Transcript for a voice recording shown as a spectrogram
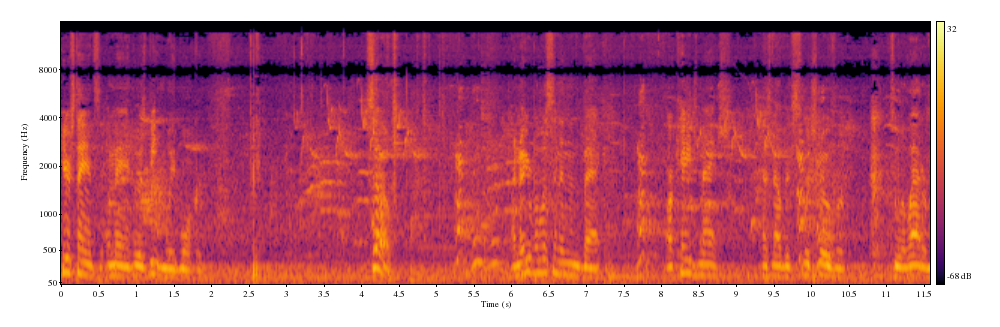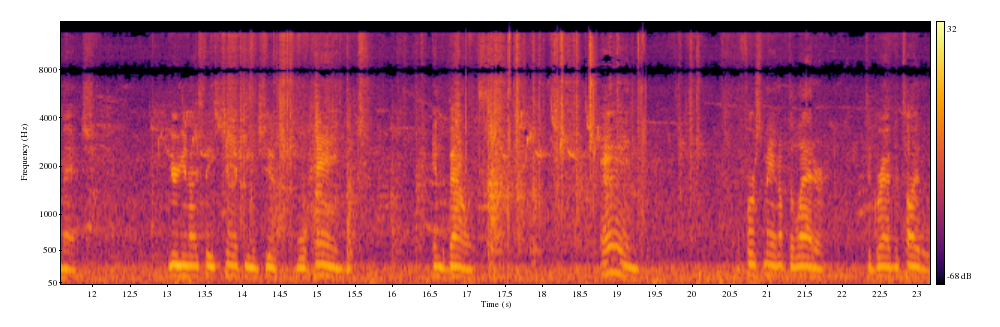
Here stands a man who has beaten Wade Walker. So, I know you were listening in the back. Our cage match has now been switched over to a ladder match. Your United States Championship will hang in the balance. And the first man up the ladder to grab the title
